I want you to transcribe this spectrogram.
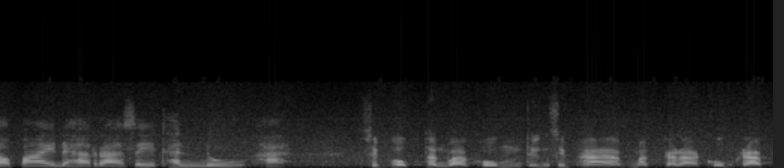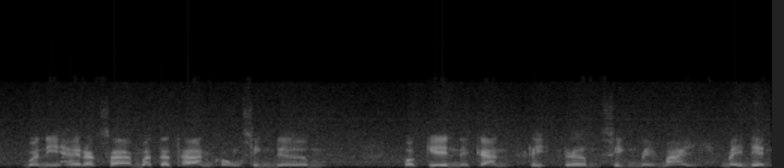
ต่อไปนะคะราศีธนูค่ะ 16 ธันวาคมถึง 15 มกราคมครับ วันนี้ให้รักษามาตรฐานของสิ่งเดิม เพราะเกณฑ์ในการริเริ่มสิ่งใหม่ ๆ ไม่เด่น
